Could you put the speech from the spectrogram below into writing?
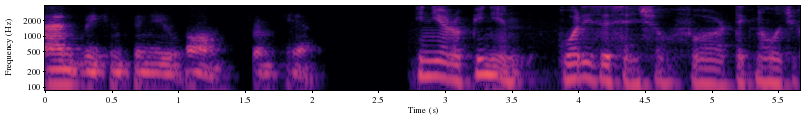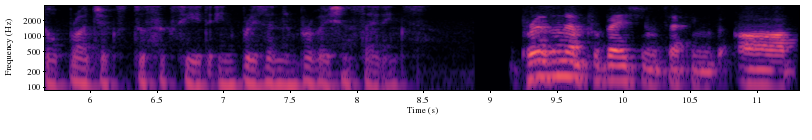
And we continue on from here. In your opinion, what is essential for technological projects to succeed in prison and probation settings? Prison and probation settings are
